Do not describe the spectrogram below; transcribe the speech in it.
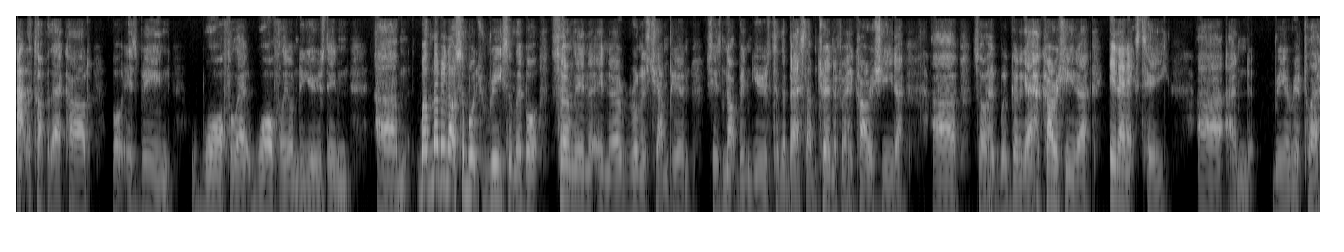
at the top of their card, but is being woefully, woefully underused in. Um, well, maybe not so much recently, but certainly in in a run as champion, she's not been used to the best. I'm training for Hikaru Shida, uh, so we're going to get Hikaru Shida in NXT, uh, and Rhea Ripley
